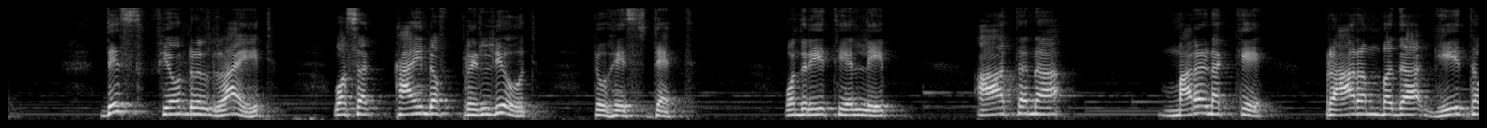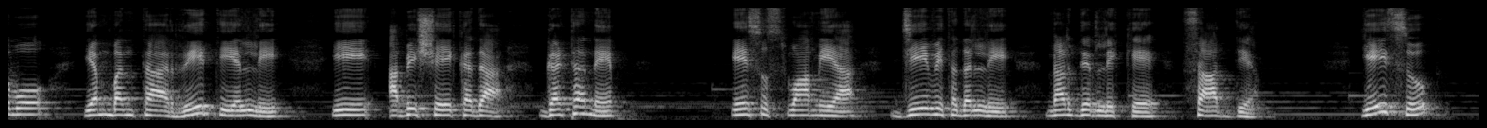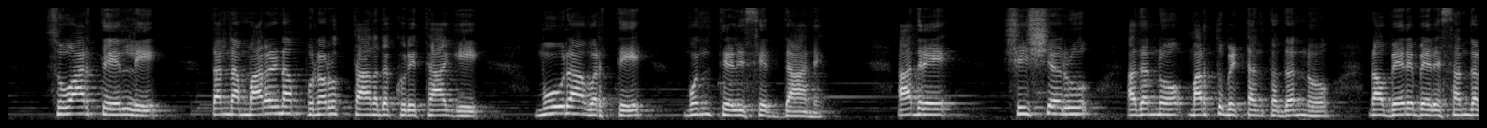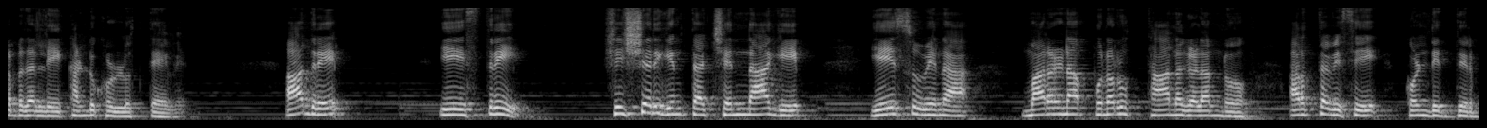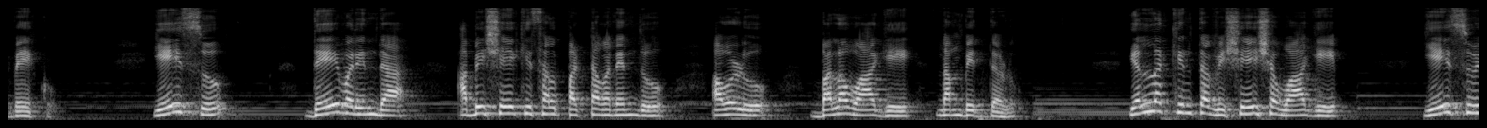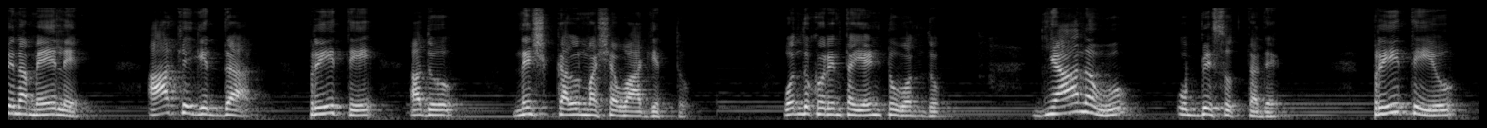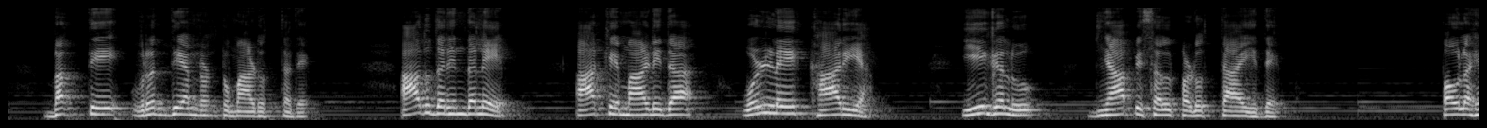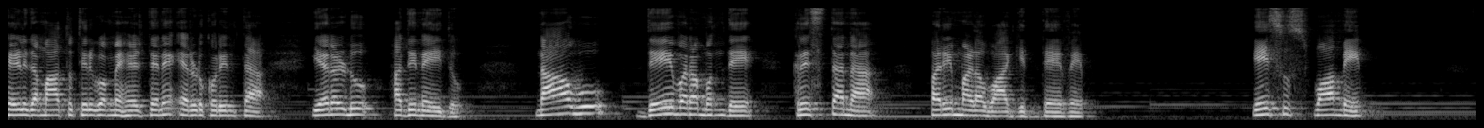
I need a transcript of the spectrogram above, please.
This funeral rite was a kind of prelude to his death ಒಂದು ರೀತಿಯಲ್ಲಿ ಆತನ ಮರಣಕ್ಕೆ ಪ್ರಾರಂಭದ ಗೀತವೋ ಎಂಬಂಥ ರೀತಿಯಲ್ಲಿ ಈ ಅಭಿಷೇಕದ ಘಟನೆ ಯೇಸು ಸ್ವಾಮಿಯ ಜೀವಿತದಲ್ಲಿ ನಡೆದಿರಲಿಕ್ಕೆ ಸಾಧ್ಯ. ಯೇಸು ಸುವಾರ್ತೆಯಲ್ಲಿ ತನ್ನ ಮರಣ ಪುನರುತ್ಥಾನದ ಕುರಿತಾಗಿ ಮೂರಾವರ್ತಿ ಮುಂತಿಳಿಸಿದ್ದಾನೆ. ಆದರೆ ಶಿಷ್ಯರು ಅದನ್ನು ಮರೆತು ಬಿಟ್ಟಂಥದ್ದನ್ನು ನಾವು ಬೇರೆ ಬೇರೆ ಸಂದರ್ಭದಲ್ಲಿ ಕಂಡುಕೊಳ್ಳುತ್ತೇವೆ. ಆದರೆ ಈ ಸ್ತ್ರೀ ಶಿಷ್ಯರಿಗಿಂತ ಚೆನ್ನಾಗಿ ಯೇಸುವಿನ ಮರಣ ಪುನರುತ್ಥಾನಗಳನ್ನು ಅರ್ಥವಿಸಿಕೊಂಡಿದ್ದಿರಬೇಕು. ಯೇಸು ದೇವರಿಂದ ಅಭಿಷೇಕಿಸಲ್ಪಟ್ಟವನೆಂದು ಅವಳು ಬಲವಾಗಿ ನಂಬಿದ್ದಳು. ಎಲ್ಲಕ್ಕಿಂತ ವಿಶೇಷವಾಗಿ ಯೇಸುವಿನ ಮೇಲೆ ಆಕೆಗಿದ್ದ ಪ್ರೀತಿ ಅದು ನಿಷ್ಕಲ್ಮಶವಾಗಿತ್ತು. ಒಂದು ಕುರಿತ ಎಂಟು ಒಂದು. ಜ್ಞಾನವು ಉಬ್ಬಿಸುತ್ತದೆ. ಪ್ರೀತಿಯು ಭಕ್ತಿ ವೃದ್ಧಿಯನ್ನುಂಟು ಮಾಡುತ್ತದೆ. ಆದುದರಿಂದಲೇ ಆಕೆ ಮಾಡಿದ ಒಳ್ಳೆ ಕಾರ್ಯ ಈಗಲೂ ಜ್ಞಾಪಿಸಲ್ಪಡುತ್ತಾ ಇದೆ. ಪೌಲ ಹೇಳಿದ ಮಾತು ತಿರುಗೊಮ್ಮೆ ಹೇಳ್ತೇನೆ, ಎರಡು ಕುರಿತ ಎರಡು ಹದಿನೈದು. ನಾವು ದೇವರ ಮುಂದೆ ಕ್ರಿಸ್ತನ ಪರಿಮಳವಾಗಿದ್ದೇವೆ. ಯೇಸು ಸ್ವಾಮಿ,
